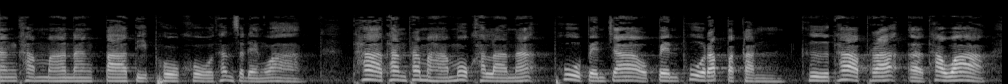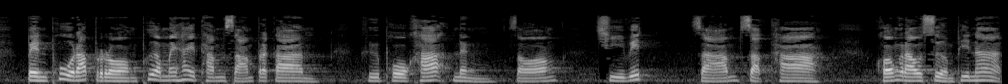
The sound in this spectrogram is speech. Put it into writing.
นางธรรมมานางปาติโพโคท่านแสดงว่า ถ้าท่านพระมหาโมคคลานะผู้เป็นเจ้าเป็นผู้รับประกัน คือถ้าพระถ้าว่าเป็นผู้รับรองเพื่อไม่ให้ทำสามประการ คือโภคะหนึ่งสองชีวิตสามศรัทธา ของเราเสื่อมพินาศ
